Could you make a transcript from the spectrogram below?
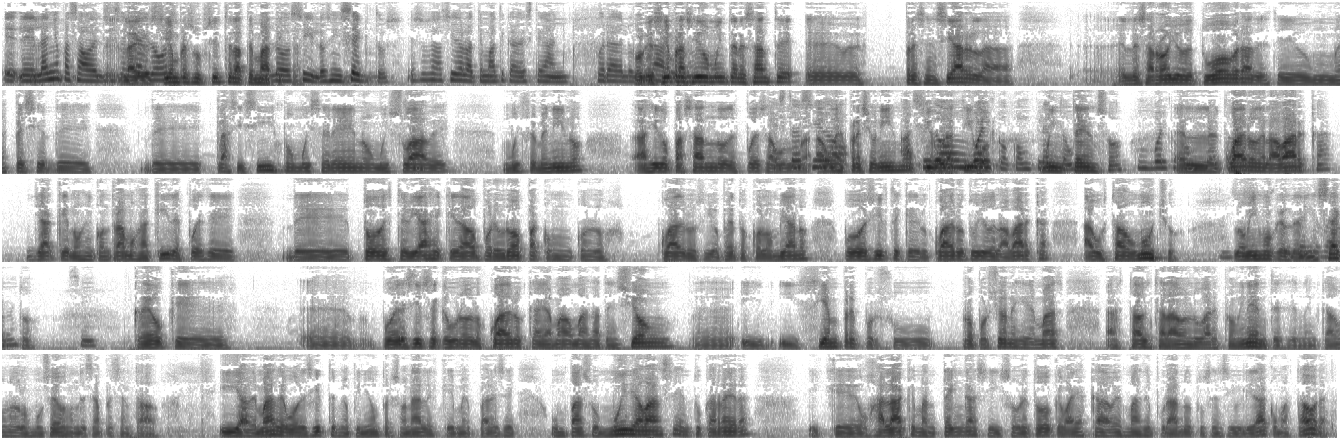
el, el año pasado, el La- 62, siempre subsiste la temática. los, sí, los insectos, eso ha sido la temática de este año, fuera de los Porque siempre ha sido muy interesante eh, presenciar la, el desarrollo de tu obra desde una especie de, de clasicismo muy sereno, muy suave, muy femenino. Has ido pasando después a, un, a un expresionismo un figurativo vuelco completo, muy intenso. un vuelco el, completo. cuadro de la barca, ya que nos encontramos aquí después de, de todo este viaje que he dado por Europa con, con los cuadros y objetos colombianos, puedo decirte que el cuadro tuyo de la barca ha gustado mucho, lo mismo que el del insecto. Sí. Creo que eh, puede decirse que es uno de los cuadros que ha llamado más la atención eh, y, y siempre por sus proporciones y demás ha estado instalado en lugares prominentes en, en cada uno de los museos donde se ha presentado. Y además debo decirte, mi opinión personal es que me parece un paso muy de avance en tu carrera y que ojalá que mantengas y sobre todo que vayas cada vez más depurando tu sensibilidad como hasta ahora.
